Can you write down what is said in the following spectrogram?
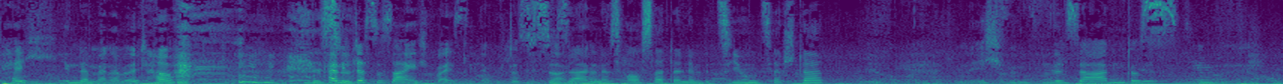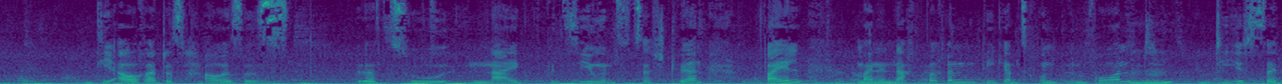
Pech in der Männerwelt habe. Kann ich das so sagen? Ich weiß nicht, ob ich das so du sagen sagen, kann. das Haus hat deine Beziehung zerstört? Ich will sagen, dass die Aura des Hauses dazu neigt, Beziehungen zu zerstören, weil meine Nachbarin, die ganz unten wohnt, die ist seit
